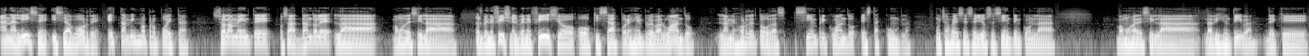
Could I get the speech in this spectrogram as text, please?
analice y se aborde esta misma propuesta solamente, o sea, dándole la, vamos a decir, la, El beneficio. el beneficio o quizás, por ejemplo, evaluando la mejor de todas, siempre y cuando ésta cumpla. Muchas veces ellos se sienten con la, vamos a decir, la, la disyuntiva de que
